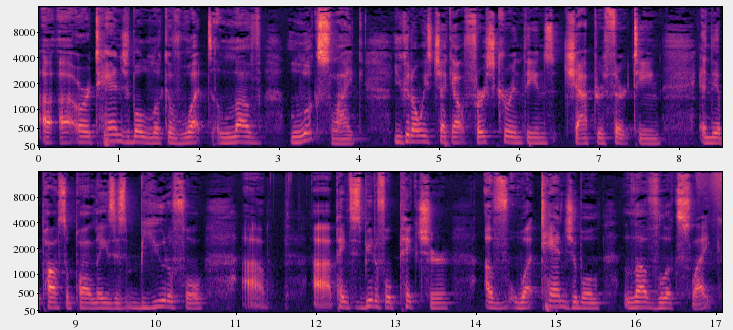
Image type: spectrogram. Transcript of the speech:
uh, or a tangible look of what love looks like, you can always check out 1 Corinthians chapter 13. And the Apostle Paul lays this beautiful, uh, uh paints this beautiful picture of what tangible love looks like.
